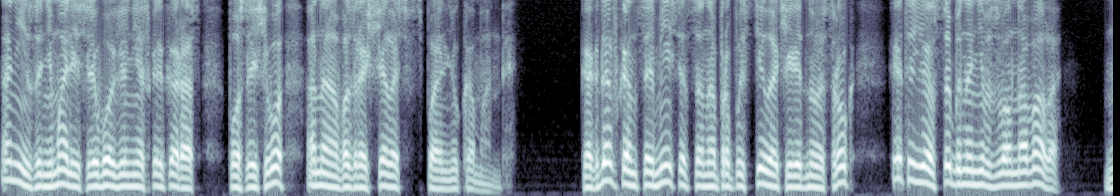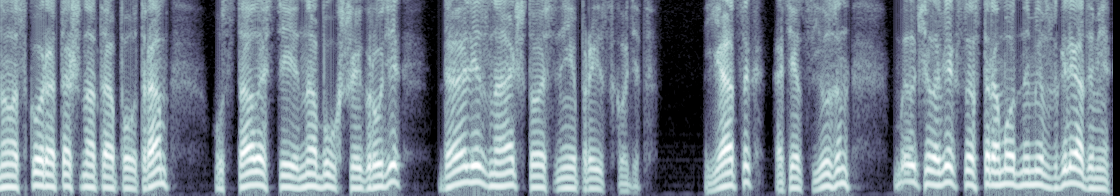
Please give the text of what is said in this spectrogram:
Они занимались любовью несколько раз, после чего она возвращалась в спальню команды. Когда в конце месяца она пропустила очередной срок, это ее особенно не взволновало, но скоро тошнота по утрам, усталость и набухшие груди дали знать, что с ней происходит. Яцек, отец Юзен, был человек со старомодными взглядами,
